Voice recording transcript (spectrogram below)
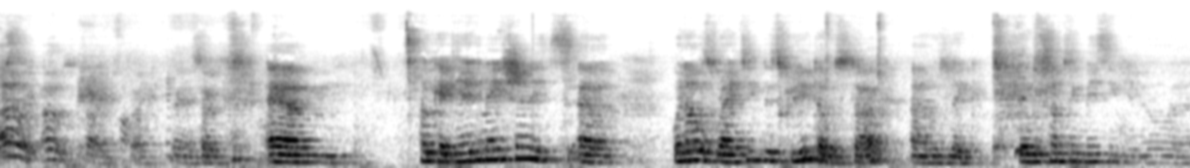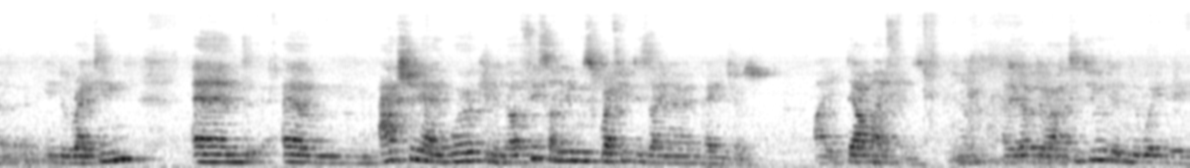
Oh, oh, sorry, sorry, sorry. Um, Okay, the animation, it's, uh, when I was writing the script, I was stuck. I was like, there was something missing, you know, uh, in the writing. And um, actually, I work in an office only with graphic designer and painters. I, they are my friends, you know. I love their attitude and the way they,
